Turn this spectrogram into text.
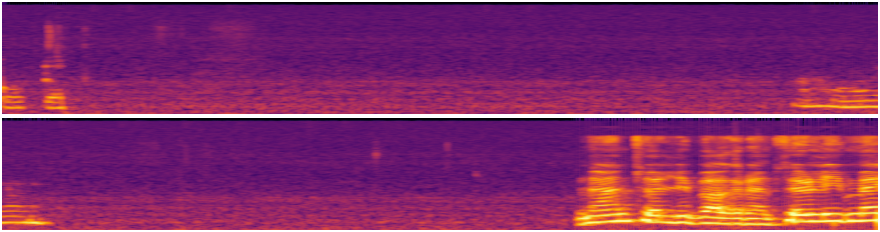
ஓகே. நான் சொல்லி பார்க்குறேன். செளிமை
